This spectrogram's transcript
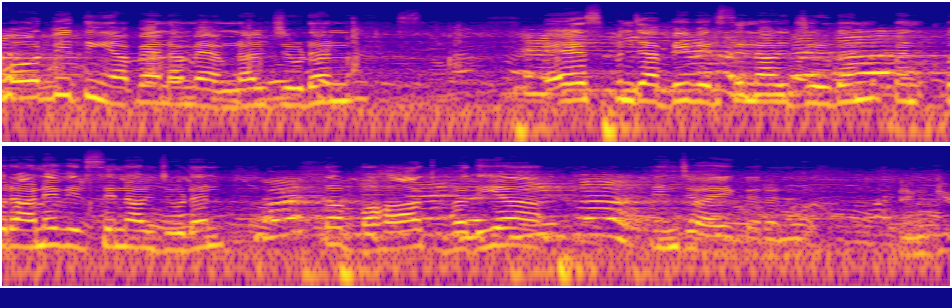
ਹੋਰ ਵੀ ਧੀਆਂ ਭੈਣਾਂ ਮੈਮ ਨਾਲ ਜੁੜਨ। ਇਸ ਪੰਜਾਬੀ ਵਿਰਸੇ ਨਾਲ ਜੁੜਨ, ਪੰ- ਪੁਰਾਣੇ ਵਿਰਸੇ ਨਾਲ ਜੁੜਨ ਤਾਂ ਬਹੁਤ ਵਧੀਆ ਇੰਜੋਏ ਕਰਨਗੇ। ਥੈਂਕ ਯੂ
